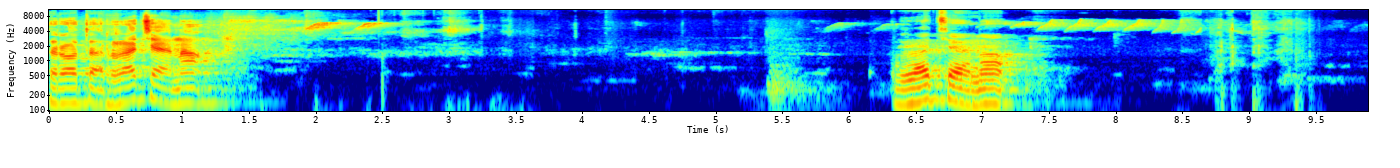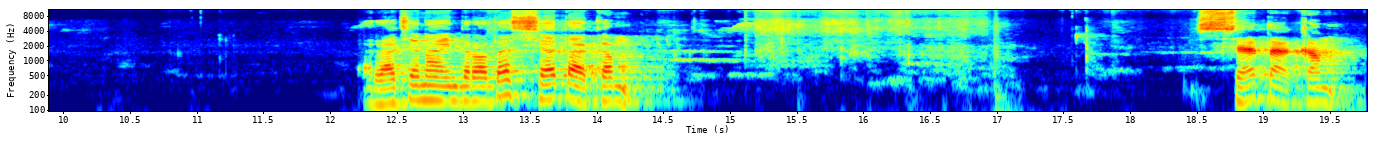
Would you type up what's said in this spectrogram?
తర్వాత రచన. రచన. రచన అయిన తర్వాత శతకం. శతకం.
